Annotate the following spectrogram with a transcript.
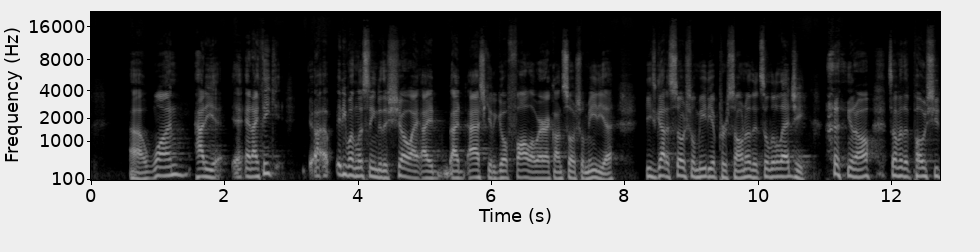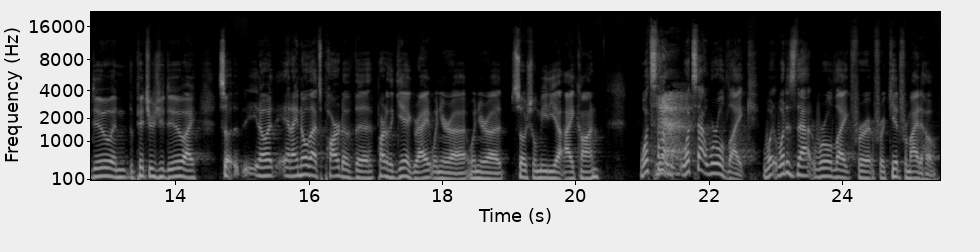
Uh, one, how do you? And I think uh, anyone listening to the show, I, I I'd ask you to go follow Erik on social media. He's got a social media persona that's a little edgy. you know, some of the posts you do and the pictures you do. I so you know, and I know that's part of the part of the gig, right? When you're a when you're a social media icon. What's that? Yeah. What's that world like? What What is that world like for for a kid from Idaho?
